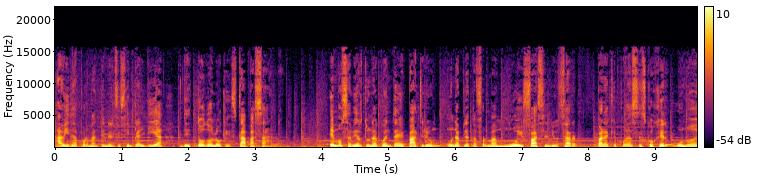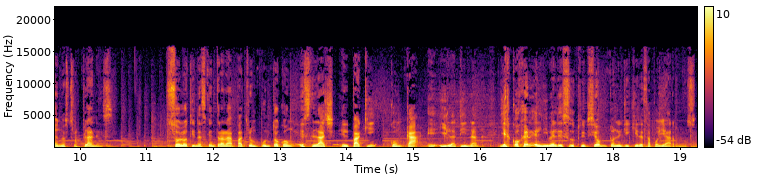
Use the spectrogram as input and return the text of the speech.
ávida por mantenerse siempre al día de todo lo que está pasando. Hemos abierto una cuenta de Patreon, una plataforma muy fácil de usar para que puedas escoger uno de nuestros planes. Solo tienes que entrar a patreon.com slash elpaqui con K e I latina y escoger el nivel de suscripción con el que quieres apoyarnos.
